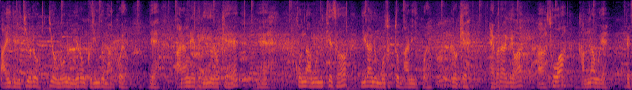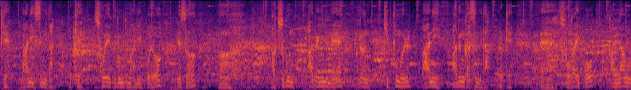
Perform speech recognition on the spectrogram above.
아이들이 뛰어, 뛰어노는 이런 그림도 많고요. 네. 아낙네들이 이렇게 예, 꽃나무 밑에서 일하는 모습도 많이 있고요. 이렇게 해바라기와 아, 소와 감나무에 이렇게 많이 있습니다. 이렇게 소의 그림도 많이 있고요. 그래서 어, 박수근 화백님의 그런 기품을 많이 받은 것 같습니다. 이렇게 에, 소가 있고 감나무,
